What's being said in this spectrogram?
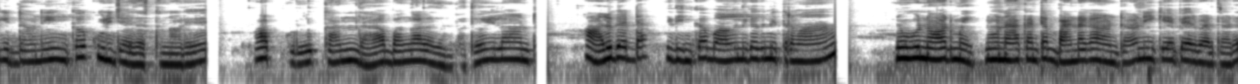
గిడ్డ అని ఇంకా కూలి చేసేస్తున్నాడే. అప్పుడు కంద బంగాళాదుంపతో ఇలా అంట ఆలుగడ్డ ఇది ఇంకా బాగుంది కదా మిత్రమా? నువ్వు నార్మల్ నువ్వు నాకంటే బండగా అంటావు? నీకే పేరు పెడతాడో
